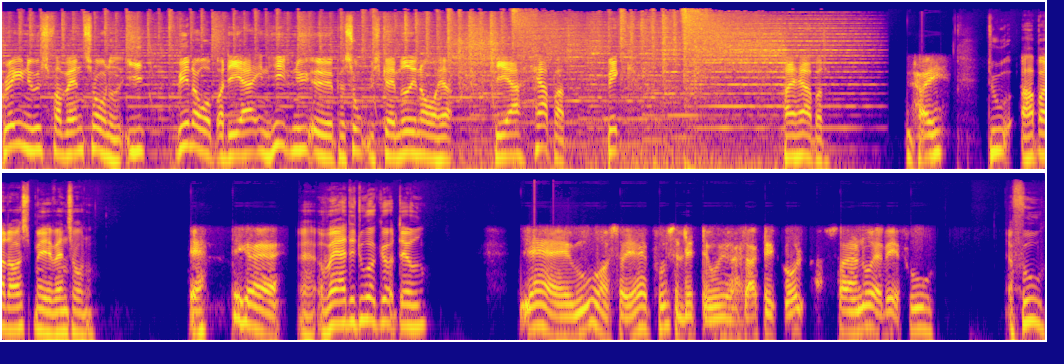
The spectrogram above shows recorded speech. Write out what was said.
Breaking news fra vandtårnet i Vinderup, og det er en helt ny øh, person, vi skal have med ind over her. Det er Herbert Bæk. Hej Herbert. Hej. Du arbejder også med vandtårnet. Ja, det gør jeg. Ja, og hvad er det, du har gjort derude? Jeg er murer, så jeg har pudset lidt derude og har lagt lidt gulv. Så nu er jeg ved at fuge. At fuge?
